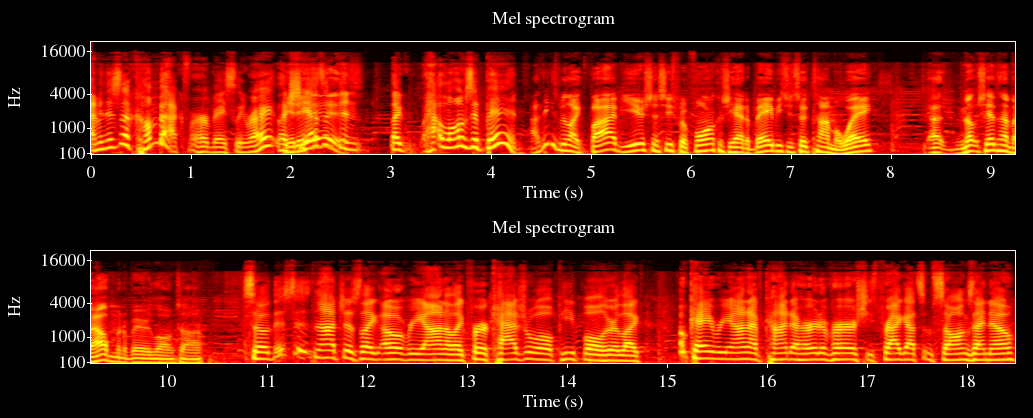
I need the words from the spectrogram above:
I mean, this is a comeback for her, basically, right? Like It she hasn't been. Like, how long's it been? I think it's been like five years since she's performed because she had a baby. She took time away. Uh, no, she hasn't had an album in a very long time. So this is not just like, oh, Rihanna. Like for casual people who are like, okay, Rihanna, I've kind of heard of her. She's probably got some songs I know.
